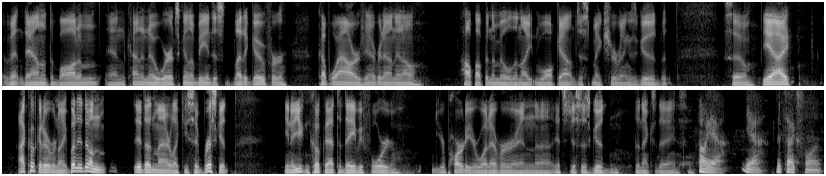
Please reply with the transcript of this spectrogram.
vent down at the bottom and kind of know where it's going to be, and just let it go for a couple hours. You know, every now and then I'll hop up in the middle of the night and walk out and just make sure everything's good. But so yeah, I I cook it overnight, but it doesn't it doesn't matter. Like you say, brisket, you know, you can cook that the day before your party or whatever, and uh, it's just as good the next day. So. Oh yeah, yeah, it's excellent.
